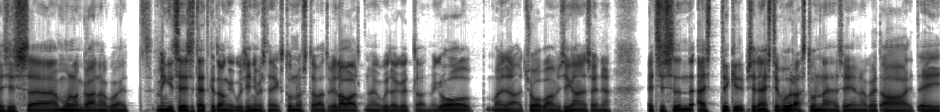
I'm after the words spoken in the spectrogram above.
ja siis äh, mul on ka nagu, et mingid sellised hetked ongi, kus inimesed näiteks tunnustavad või lavalt nagu kuidagi ütlevad mingi oo, ma ei tea, Joba, mis iganes, on ju. Et siis see on hästi, tekib selline hästi võõras tunne ja selline nagu, et aa, et ei,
